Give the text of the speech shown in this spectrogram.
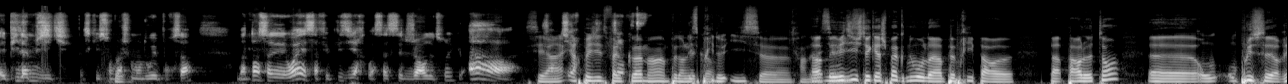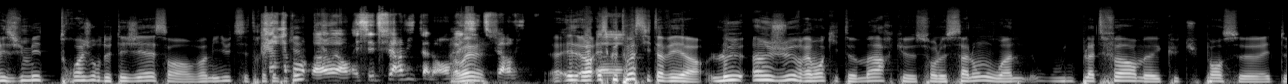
Et puis la musique, parce qu'ils sont vachement doués pour ça. Maintenant, ça, ouais, ça fait plaisir, quoi. Ça, c'est le genre de truc. Ah! C'est un RPG de Falcom, hein, un peu dans l'esprit de Is. euh, Alors, mais. Mehdi, je te cache pas que nous, on a un peu pris par, euh, par, par le temps. Euh, on, en plus, euh, résumer trois jours de TGS en 20 minutes, c'est très compliqué. Bah ouais, on va essayer de faire vite, alors. On va Ah ouais. essayer de faire vite. Euh, alors, est-ce que Euh, toi, si t'avais euh, le un jeu vraiment qui te marque euh, sur le salon ou, un, ou une plateforme que tu penses être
